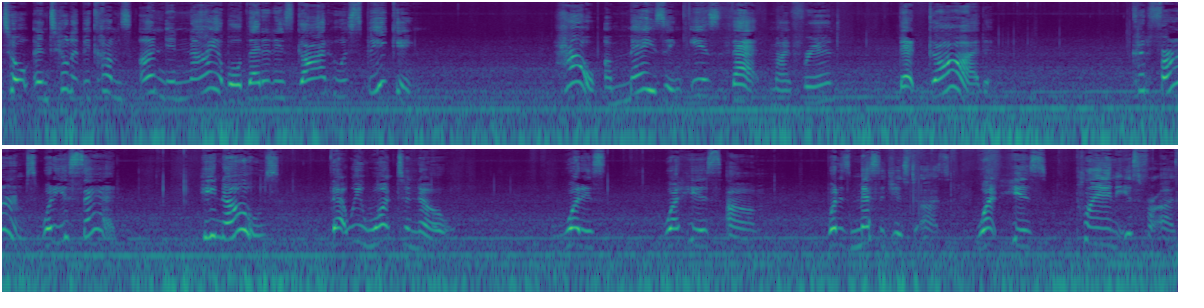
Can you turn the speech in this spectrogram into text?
till until it becomes undeniable that it is God who is speaking. How amazing is that, my friend? That God confirms what He has said. He knows that we want to know what is what His um, what His message is to us, what His plan is for us,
